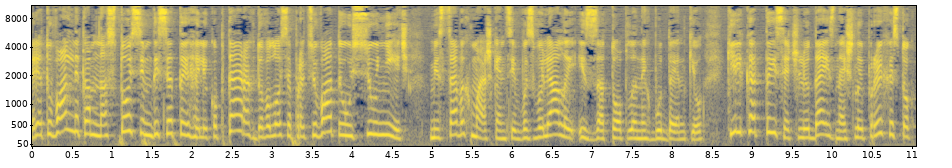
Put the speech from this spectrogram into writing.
Рятувальникам на 170 гелікоптерах довелося працювати усю ніч. Місцевих мешканців визволяли із затоплених будинків. Кілька тисяч людей знайшли прихисток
